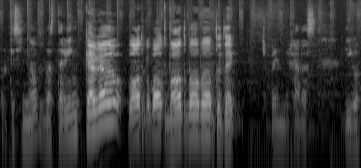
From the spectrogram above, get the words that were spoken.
Porque si no, pues va a estar bien cagado. Pendejadas. Digo.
